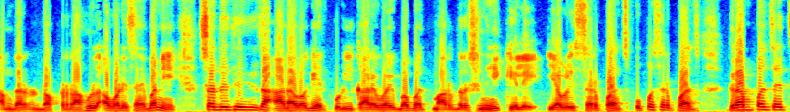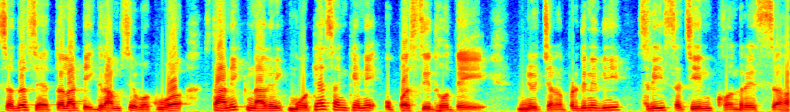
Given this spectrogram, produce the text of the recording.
आमदार डॉक्टर राहुल आवडे साहेबांनी सद्यस्थितीचा आढावा घेत पुढील कार्यवाहीबाबत मार्गदर्शनही केले. यावेळी सरपंच उपसरपंच ग्रामपंचायत सदस्य तलाटी ग्रामसेवक व स्थानिक नागरिक मोठ्या संख्येने उपस्थित होते. न्यूज चॅनल प्रतिनिधी श्री सचिन खोंद्रेसह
